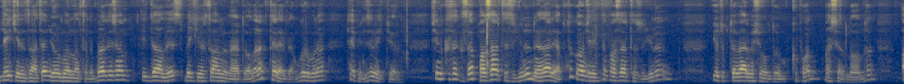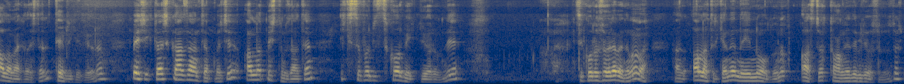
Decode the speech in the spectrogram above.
Linkini zaten yorumların altına bırakacağım. İddialıyız. Bekir Tanrıverdi olarak Telegram grubuna hepinizi bekliyorum. Şimdi kısa kısa pazartesi günü neler yaptık? Öncelikle pazartesi günü YouTube'da vermiş olduğum kupon başarılı oldu. Alan arkadaşları tebrik ediyorum. Beşiktaş Gaziantep maçı anlatmıştım zaten. 2-0 bir skor bekliyorum diye. Skoru söylemedim ama hani anlatırken de neyin ne olduğunu az çok tahmin edebiliyorsunuzdur.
